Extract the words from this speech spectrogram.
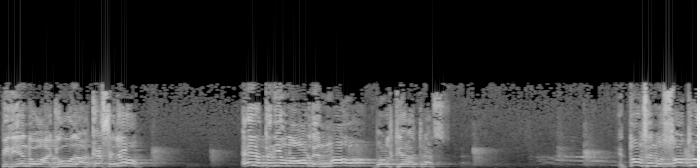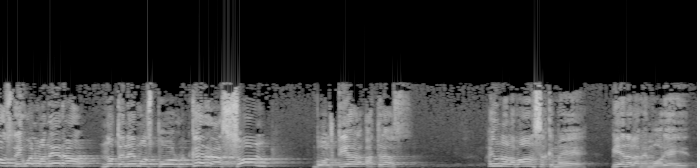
pidiendo ayuda, qué sé yo. Ella tenía una orden, no voltear atrás. Entonces nosotros de igual manera no tenemos por qué razón voltear atrás. Hay una alabanza que me viene a la memoria y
